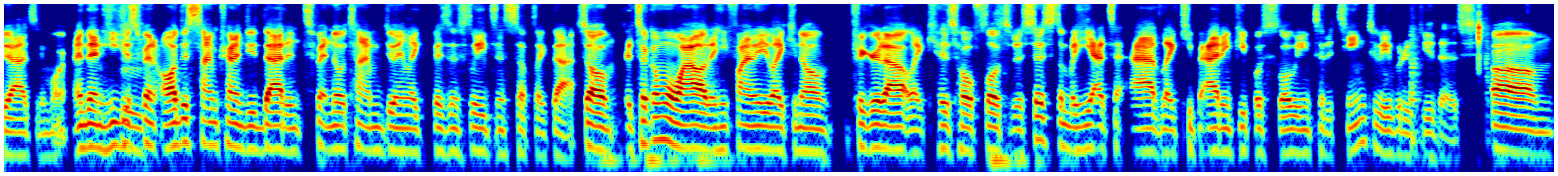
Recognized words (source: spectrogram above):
do ads anymore." And then he just Mm. spent all this time trying to do that and spent no time doing like business leads and stuff like that. So it took him a while. Then he finally like you know figured out like his whole flow to the system, but he had to add like keep adding people slowly into the team to be able to do this. Um,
